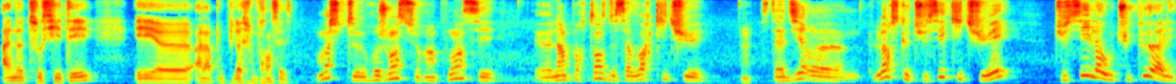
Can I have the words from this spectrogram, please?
à notre société et à la population française. Moi je te rejoins sur un point c'est l'importance de savoir qui tu es. Hum. C'est-à-dire lorsque tu sais qui tu es, tu sais là où tu peux aller.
